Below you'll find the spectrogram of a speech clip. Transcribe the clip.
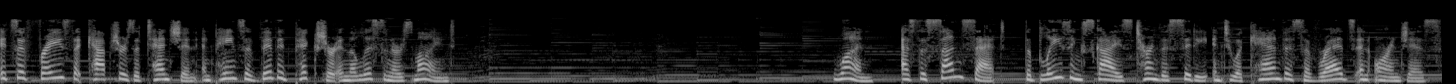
It's a phrase that captures attention and paints a vivid picture in the listener's mind. 1. As the sun set, the blazing skies turned the city into a canvas of reds and oranges.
